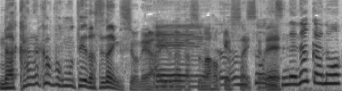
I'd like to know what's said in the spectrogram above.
なかなか僕も手出せないんですよね。ああいうなんかスマホ決済ってね。そうですね。なんかあの、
